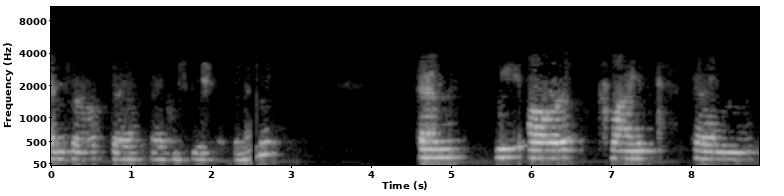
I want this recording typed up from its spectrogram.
censor the uh, contribution of the members. Um, we are quite um,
